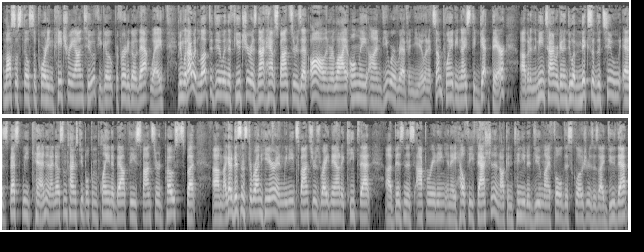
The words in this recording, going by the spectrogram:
I'm also still supporting Patreon too, if you go prefer to go that way. I mean, what I would love to do in the future is not have sponsors at all and rely only on viewer revenue. And at some point, it'd be nice to get there. Uh, but in the meantime, we're going to do a mix of the two as best we can. And I know sometimes people complain about these sponsored posts, but um, I got a business to run here, and we need sponsors right now to keep that uh, business operating in a healthy fashion. And I'll continue to do my full disclosures as I do that.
